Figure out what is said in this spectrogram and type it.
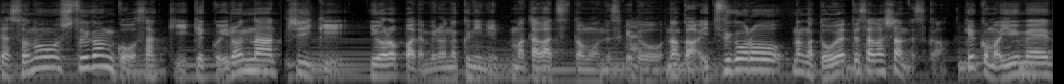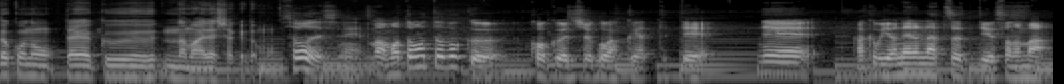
じゃあその出願校さっき結構いろんな地域ヨーロッパでもいろんな国にまたがってたと思うんですけど、なんかいつ頃なんかどうやって探したんですか？結構まあ有名どこの大学の名前でしたけども。そうですね。まあもともと僕航空宇宙工学やっててで学部4年の夏っていうそのまあ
